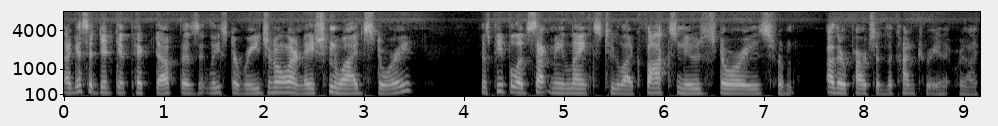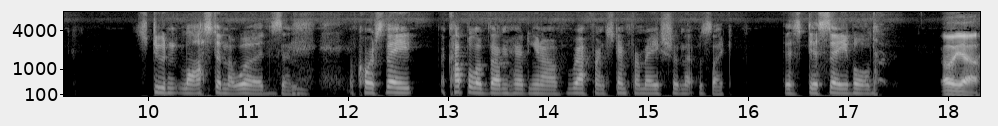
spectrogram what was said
I guess it did get picked up as at least a regional or nationwide story. Because people had sent me links to like Fox News stories from other parts of the country that were like student lost in the woods, and of course they a couple of them had you know referenced information that was like this disabled. Oh, yeah.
